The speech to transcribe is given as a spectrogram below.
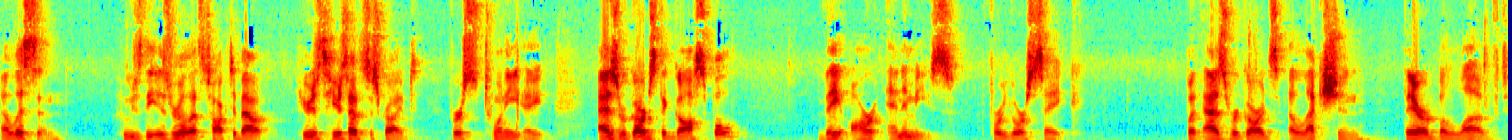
Now listen, who's the Israel that's talked about? Here's, here's how it's described. Verse 28. As regards the gospel, they are enemies for your sake. But as regards election, they are beloved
